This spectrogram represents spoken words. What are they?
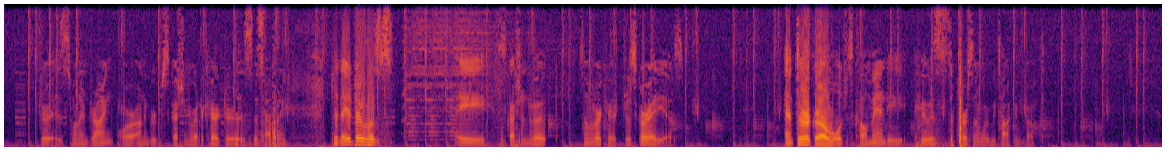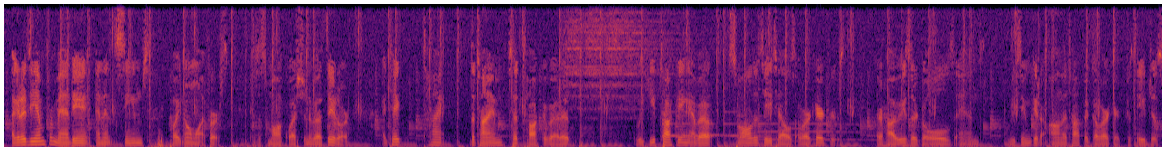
is when I'm drawing or on a group discussion about a character is, is happening. Today there was a discussion about some of our characters' score ideas. Enter a girl we'll just call Mandy, who is the person I'm going to be talking about. I got a DM from Mandy, and it seems quite normal at first. Just a small question about Theodore. I take time, the time to talk about it. We keep talking about small details of our characters, their hobbies, their goals, and we soon get on the topic of our characters' ages.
